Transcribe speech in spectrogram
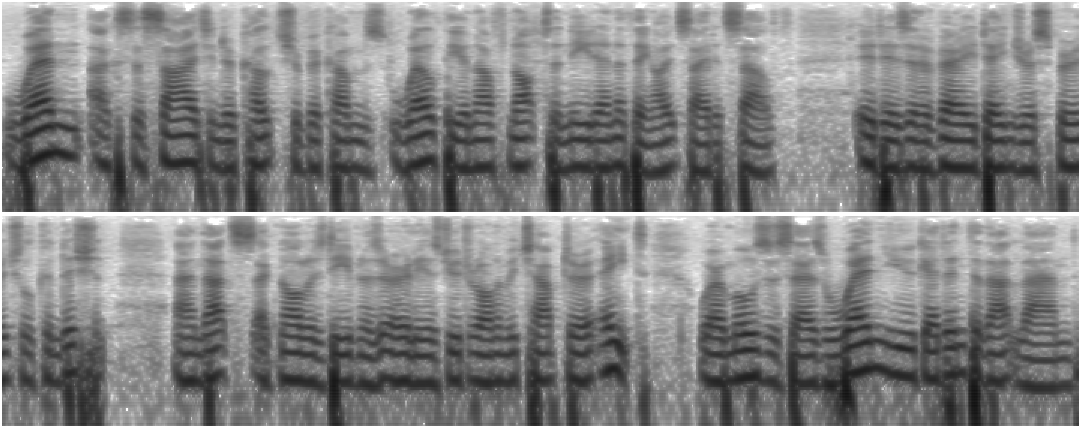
When a society and a culture becomes wealthy enough not to need anything outside itself, it is in a very dangerous spiritual condition. And that's acknowledged even as early as Deuteronomy chapter 8, where Moses says, When you get into that land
